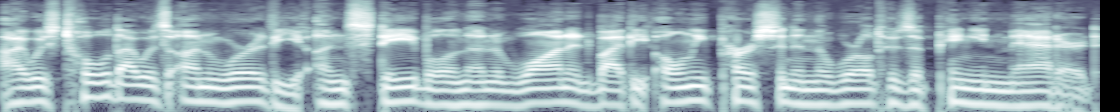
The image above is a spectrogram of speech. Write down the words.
I was told I was unworthy, unstable, and unwanted by the only person in the world whose opinion mattered.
